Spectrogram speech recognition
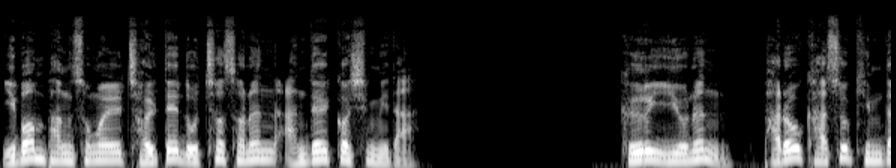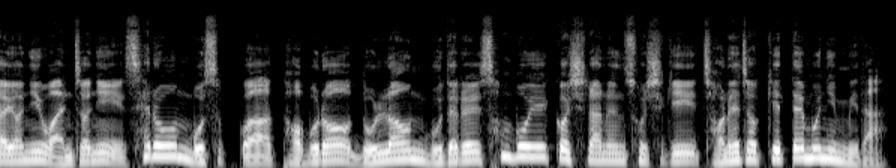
이번 방송을 절대 놓쳐서는 안 될 것입니다. 그 이유는 바로 가수 김다연이 완전히 새로운 모습과 더불어 놀라운 무대를 선보일 것이라는 소식이 전해졌기 때문입니다.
